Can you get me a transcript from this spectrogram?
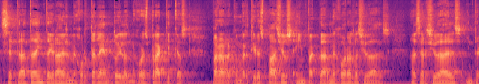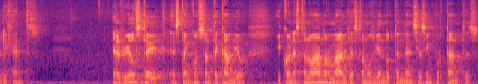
Se trata de integrar el mejor talento y las mejores prácticas para reconvertir espacios e impactar mejor a las ciudades, hacer ciudades inteligentes. El real estate está en constante cambio y con esta nueva normal ya estamos viendo tendencias importantes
